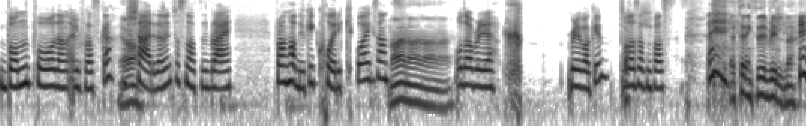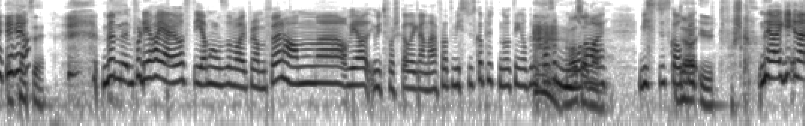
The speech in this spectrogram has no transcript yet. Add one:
Bånd på den ølflaska og skjære den ut. og Sånn at det ble For han hadde jo ikke kork på, ikke sant? Nei, nei, nei. nei. Og da blir det blir det vakuum, og da satt den fast. Jeg trengte de bildene. Jeg trengte de. Men for det har jeg og Stian, han som var i programmet før, han, eh, og vi har utforska det greiene her. For at hvis du skal putte noe ting opp i rumpa, så må det være Hvis du skal Du har utforska. Nei, jeg nei,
